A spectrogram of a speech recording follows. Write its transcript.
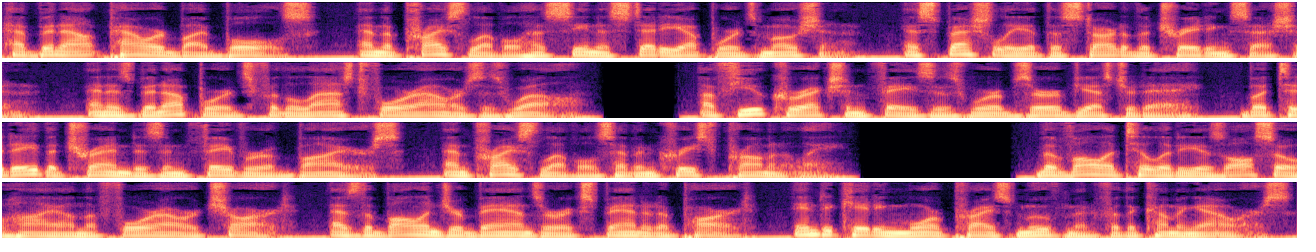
have been outpowered by bulls, and the price level has seen a steady upwards motion, especially at the start of the trading session, and has been upwards for the last 4 hours as well. A few correction phases were observed yesterday, but today the trend is in favor of buyers, and price levels have increased prominently. The volatility is also high on the 4 hour chart, as the Bollinger Bands are expanded apart, indicating more price movement for the coming hours.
